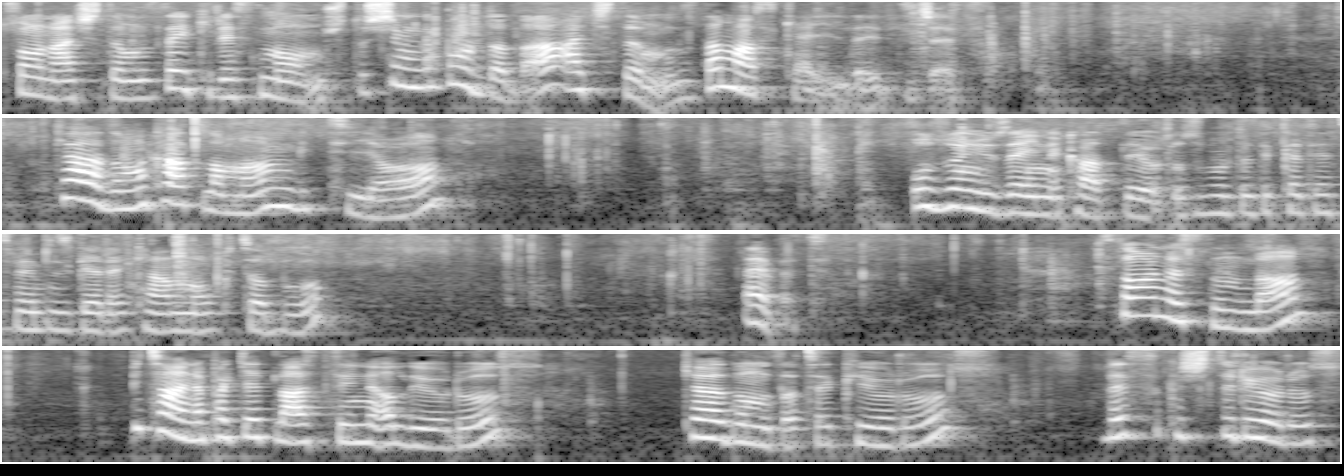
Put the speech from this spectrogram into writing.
Sonra açtığımızda iki resim olmuştu. Şimdi burada da açtığımızda maske elde edeceğiz. Kağıdımı katlamam bitiyor. Uzun yüzeyini katlıyoruz. Burada dikkat etmemiz gereken nokta bu. Evet. Sonrasında bir tane paket lastiğini alıyoruz. Kağıdımıza takıyoruz ve sıkıştırıyoruz.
